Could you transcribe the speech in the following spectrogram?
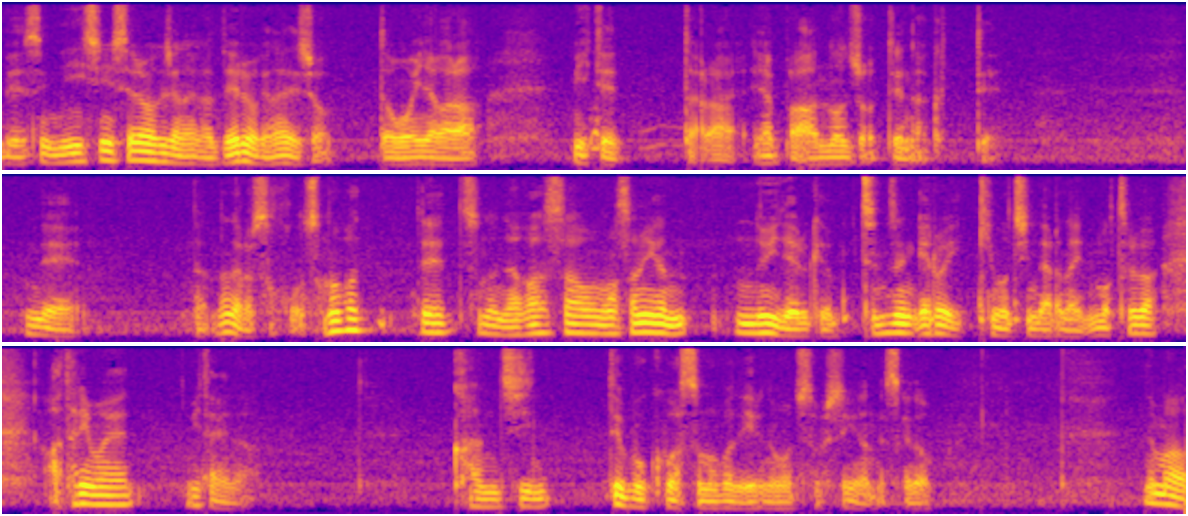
別に妊娠してるわけじゃないから出るわけないでしょ。って思いながら見てたらやっぱ案の定出なくって。でなんだろうそこその場でその長澤まさみが脱いでるけど全然エロい気持ちにならない。もうそれが当たり前みたいな感じで僕はその場でいるのもちょっと不思議なんですけど。でまあ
